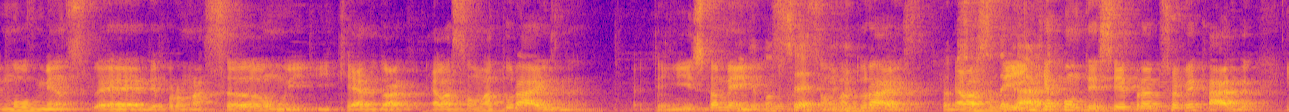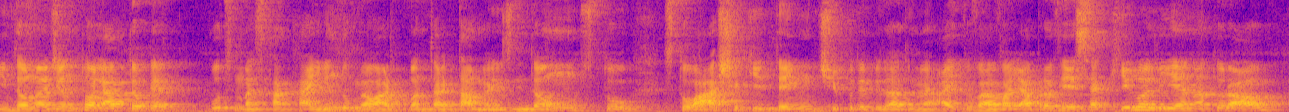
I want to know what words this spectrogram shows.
movimentos é, de pronação e, e queda do arco, elas são naturais, né? Tem isso também, Tem são Uhum. naturais. Elas têm que acontecer para absorver carga. Então não adianta olhar pro teu pé, putz, mas está caindo o meu arco plantar, tá, mas então se tu, se tu acha que tem um tipo de episódio, aí tu vai avaliar para ver se aquilo ali é natural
